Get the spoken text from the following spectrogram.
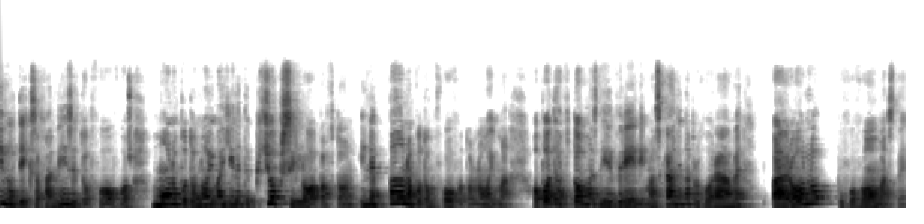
είναι ότι εξαφανίζεται ο φόβος, μόνο που το νόημα γίνεται πιο ψηλό από αυτόν. Είναι πάνω από τον φόβο το νόημα. Οπότε αυτό μας διευρύνει, μας κάνει να προχωράμε παρόλο που φοβόμαστε.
